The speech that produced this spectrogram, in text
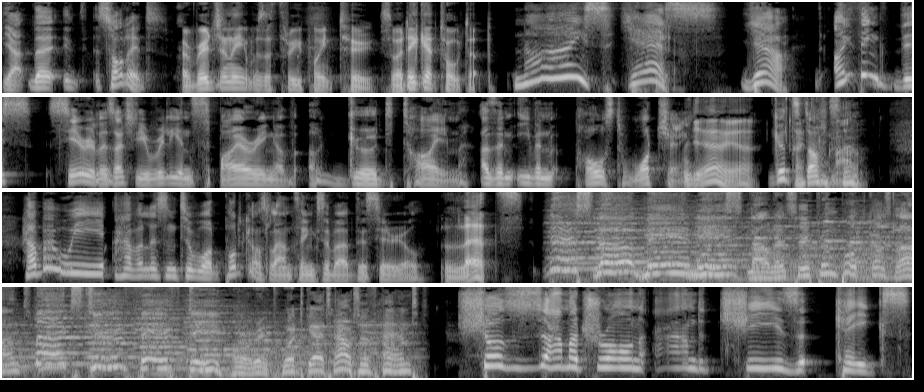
Yeah, the solid. Originally, it was a 3.2. So I did get talked up. Nice. Yes. Yeah. I think this serial is actually really inspiring of a good time, as an even post watching. Yeah, yeah. Good stuff, think so. man. How about we have a listen to what Podcast Land thinks about this serial? Let's. Listener minis. Now let's hear from Podcast Land. Max 250, or it would get out of hand. Shazamatron and Cheesecakes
